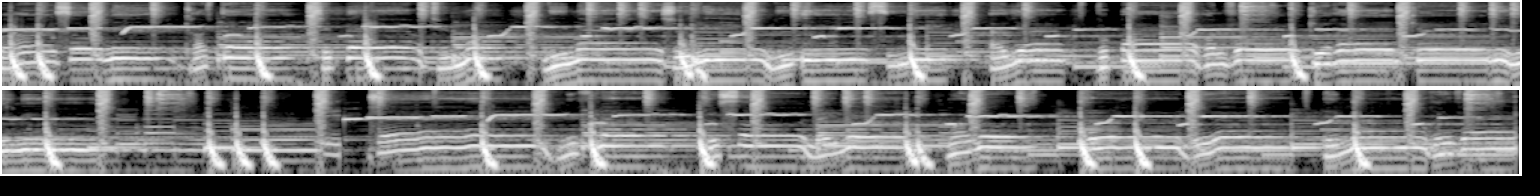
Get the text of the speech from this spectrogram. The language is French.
Poissonné, migrateur, j'ai perdu mon image, ni, ni ici, ni ailleurs. Vos paroles, vos querelles, que nini. J'aime les fleurs, le soleil, les moineaux, Jesus.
